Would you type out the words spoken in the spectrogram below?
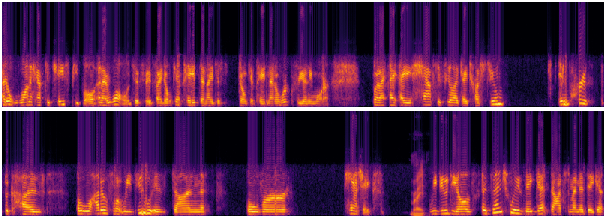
I don't want to have to chase people, and I won't. If if I don't get paid, then I just don't get paid, and I don't work for you anymore. But I, I have to feel like I trust you, in part because a lot of what we do is done over handshakes Right. We do deals. Eventually, they get documented, they get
